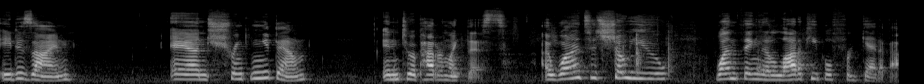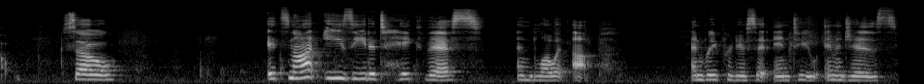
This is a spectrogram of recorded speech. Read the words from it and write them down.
a design and shrinking it down into a pattern like this, I wanted to show you one thing that a lot of people forget about. So it's not easy to take this and blow it up and reproduce it into images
